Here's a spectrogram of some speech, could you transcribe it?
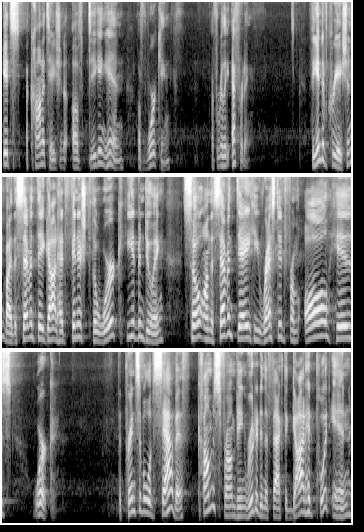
It's a connotation of digging in, of working, of really efforting the end of creation, by the seventh day, God had finished the work he had been doing. So on the seventh day, he rested from all his work. The principle of Sabbath comes from being rooted in the fact that God had put in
